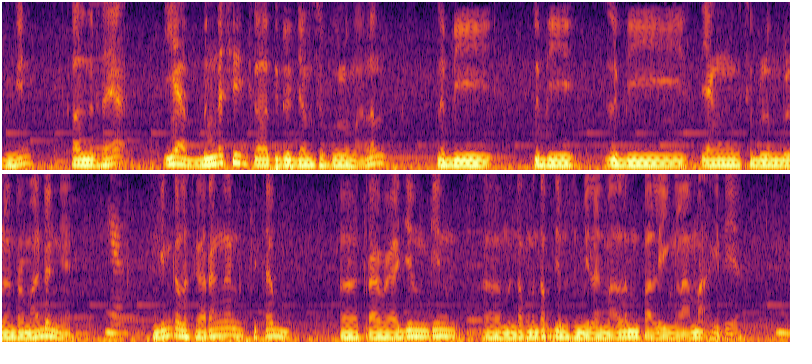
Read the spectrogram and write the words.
mungkin kalau menurut saya iya bener sih kalau tidur jam 10 malam lebih lebih lebih yang sebelum bulan Ramadan ya. Ya. Mungkin kalau sekarang kan kita uh, terawih aja mungkin uh, mentok-mentok jam 9 malam paling lama gitu ya. Hmm.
